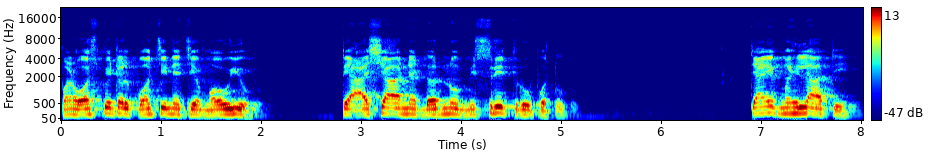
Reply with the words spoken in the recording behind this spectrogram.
પણ હોસ્પિટલ પહોંચીને જે મવ્યું, તે આશા અને ડરનું મિશ્રિત રૂપ હતું. ત્યાં એક મહિલા હતી,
